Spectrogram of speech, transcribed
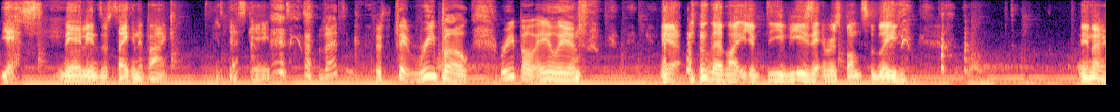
yes, the aliens have taken it back. It's Pesky aliens. That's good. Repo, repo aliens. yeah, they're like you've, you've used it irresponsibly. you know.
